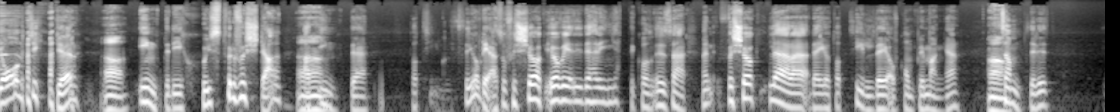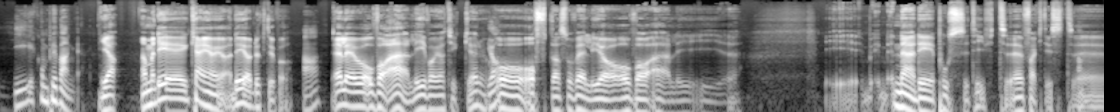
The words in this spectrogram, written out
jag tycker inte det är schysst för det första att inte ta till sig av det. Alltså försök, jag vet, det här är en jättekonstigt, så här, men försök lära dig att ta till dig av komplimanger. Ja. Samtidigt ge komplimanger. ja. Ja, men det kan jag göra. Det är jag duktig på. Ja. Eller att vara ärlig i vad jag tycker. Ja. Och ofta så väljer jag att vara ärlig i, eh, i när det är positivt eh, faktiskt. Eh,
